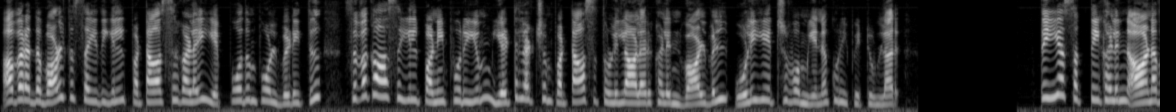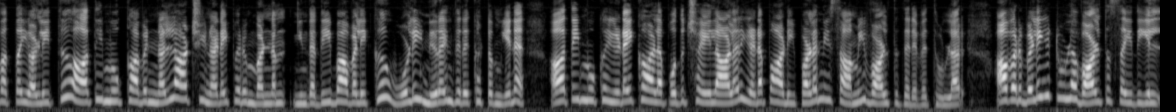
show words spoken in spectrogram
அவரது வாழ்த்து செய்தியில் பட்டாசுகளை எப்போதும் போல் வெடித்து சிவகாசியில் பணிபுரியும் எட்டு லட்சம் பட்டாசு தொழிலாளர்களின் வாழ்வில் ஒளியேற்றுவோம் என குறிப்பிட்டுள்ளார். தீய சக்திகளின் ஆணவத்தை அழித்து அதிமுகவின் நல்லாட்சி நடைபெறும் வண்ணம் இந்த தீபாவளிக்கு ஒளி நிறைந்திருக்கட்டும் என அதிமுக இடைக்கால பொதுச் செயலாளர் எடப்பாடி பழனிசாமி வாழ்த்து தெரிவித்துள்ளார். அவர் வெளியிட்டுள்ள வாழ்த்து செய்தியில்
